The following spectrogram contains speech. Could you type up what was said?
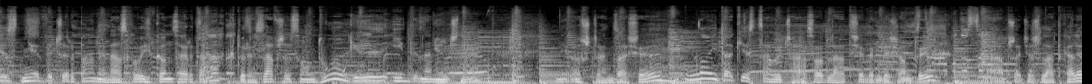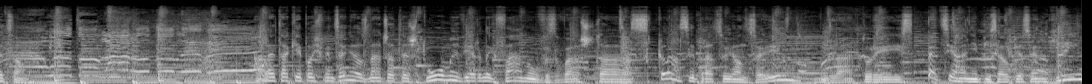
Jest niewyczerpany na swoich koncertach, które zawsze są długie i dynamiczne. Nie oszczędza się. No i tak jest cały czas od lat 70., a przecież latka lecą. Ale takie poświęcenie oznacza też tłumy wiernych fanów, zwłaszcza z klasy pracującej, dla której specjalnie pisał piosenki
